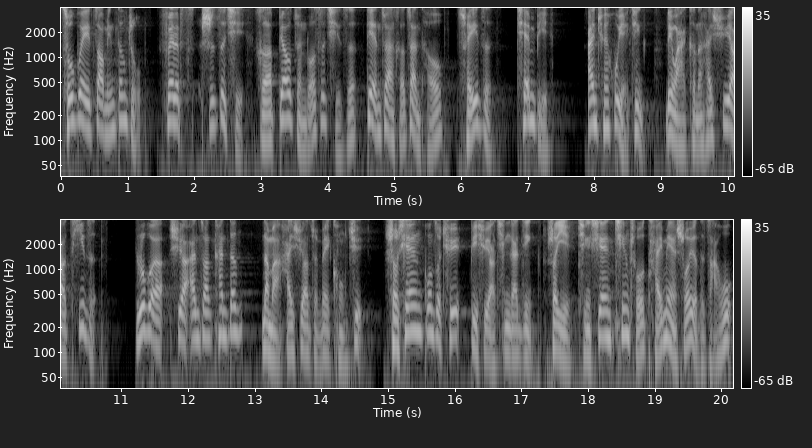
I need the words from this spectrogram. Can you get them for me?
橱柜照明灯组。Philips 十字起和标准螺丝起子、电钻和钻头、锤子、铅笔、安全护眼镜，另外可能还需要梯子。如果需要安装看灯，那么还需要准备孔具。首先，工作区必须要清干净，所以请先清除台面所有的杂物。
